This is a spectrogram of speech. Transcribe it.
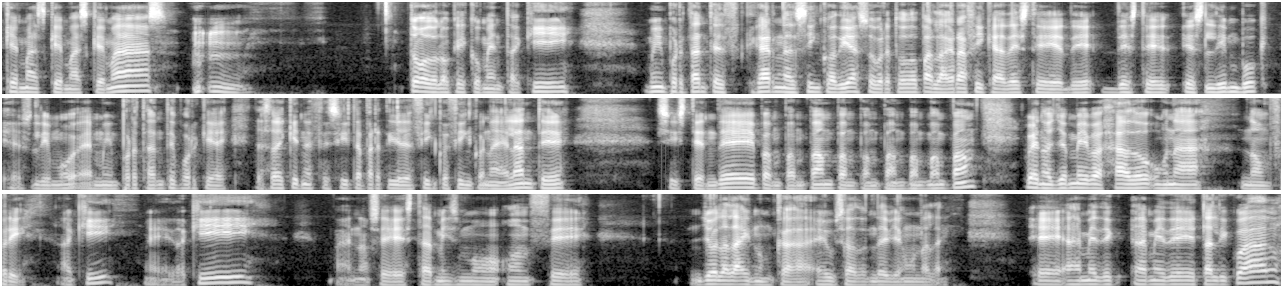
¿Qué más, qué más, qué más? Todo lo que comenta aquí. Muy importante el kernel 5 días, sobre todo para la gráfica de este, de, este Slimbook. Slimbook es muy importante porque ya sabes que necesita a partir del 5.5 en adelante. Systemd, pam, pam, pam, pam, pam, pam, pam, pam, pam. Bueno, yo me he bajado una non-free. Aquí, de aquí. Bueno, no sé, esta mismo 11. Yo la line nunca he usado en Debian una line. Eh, AMD, AMD, tal y cual,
